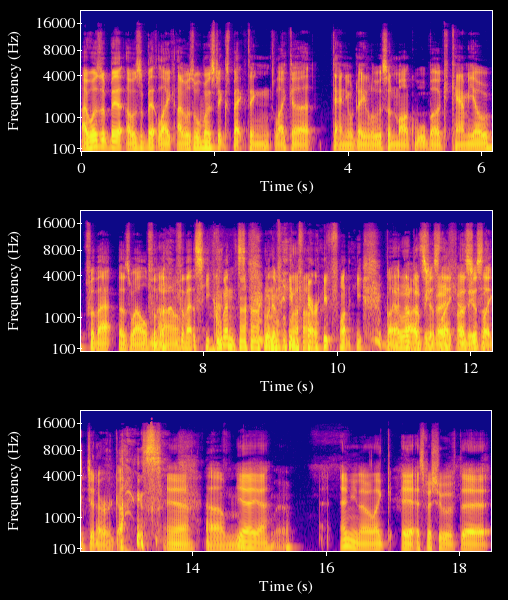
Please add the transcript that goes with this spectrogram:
I was a bit I was a bit like I was almost expecting like a Daniel Day Lewis and Mark Wahlberg cameo for that as well for No. the for that sequence would have been very funny, but It no, have just like it's funny, just but- like generic guys. Yeah. um, Yeah, yeah. yeah. And you know, like especially with the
